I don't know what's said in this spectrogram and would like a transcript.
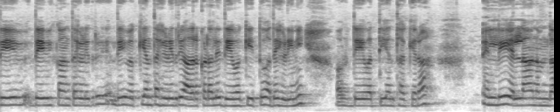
ದೇವ್, ದೇವಿಕಾ ಅಂತ ಹೇಳಿದ್ರಿ. ದೇವಕಿ ಅಂತ ಹೇಳಿದ್ರಿ. ಅದರ ಕಡಲ್ಲಿ ದೇವಕಿ ಇತ್ತು, ಅದೇ ಹೇಳೀನಿ. ಅವ್ರು ದೇವತಿ ಅಂತ ಹಾಕ್ಯಾರ. ಇಲ್ಲಿ ಎಲ್ಲ ನಮ್ದು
